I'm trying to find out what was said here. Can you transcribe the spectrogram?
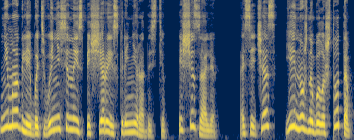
не могли быть вынесены из пещеры искренней радости, исчезали. А сейчас ей нужно было что-то,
